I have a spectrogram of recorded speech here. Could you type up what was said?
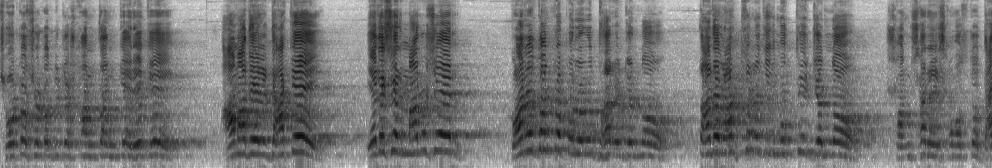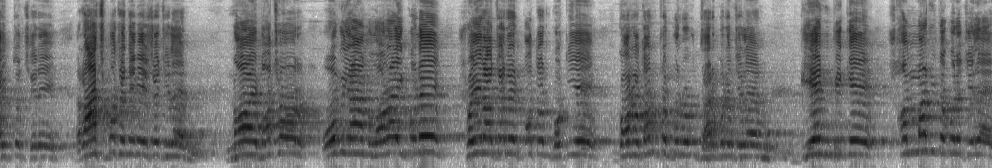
ছোট ছোট দুটো সন্তানকে রেখে আমাদের ডাকে, এদেশের মানুষের গণতন্ত্র পুনরুদ্ধারের জন্য, তাদের অর্থনৈতিক মুক্তির জন্য সংসারের সমস্ত দায়িত্ব ছেড়ে রাজপথে নেমে এসেছিলেন। নয় বছর অবিরাম লড়াই করে স্বৈরাচারের পতন ঘটিয়ে গণতন্ত্র পুনরুদ্ধার করেছিলেন। বিএনপিকে সম্মানিত করেছিলেন,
